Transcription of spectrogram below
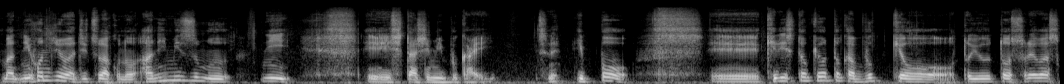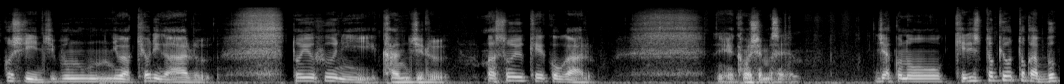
まあ、日本人は実はこのアニミズムに、えー、親しみ深いですね。一方、えー、キリスト教とか仏教というとそれは少し自分には距離があるというふうに感じる、まあ、そういう傾向がある、えー、かもしれません。じゃあこのキリスト教とか仏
